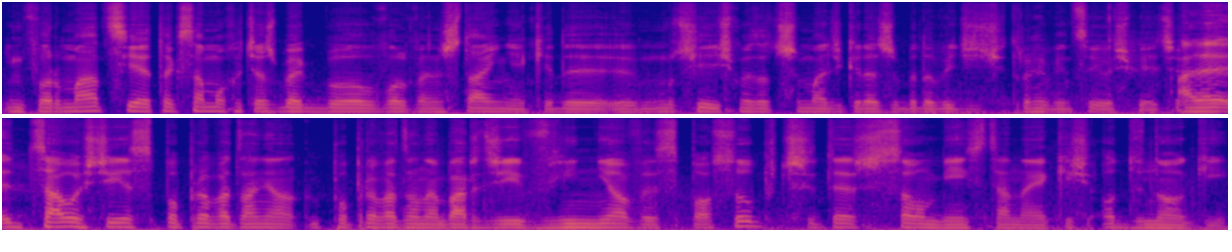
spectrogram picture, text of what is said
informacje, tak samo chociażby jak było w Wolfensteinie, kiedy y, musieliśmy zatrzymać grę, żeby dowiedzieć się trochę więcej o świecie. Ale całość jest poprowadzona, poprowadzona bardziej w liniowy sposób, czy też są miejsca na jakieś odnogi?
